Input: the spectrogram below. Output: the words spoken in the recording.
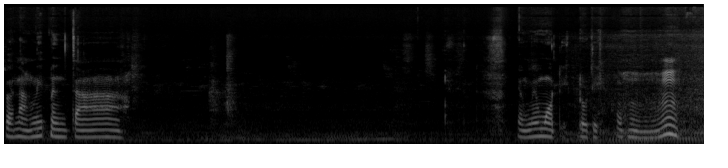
ตัวหนังนิดนึงจ้ายังไม่หมดอีก ดูดิ อือหือ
